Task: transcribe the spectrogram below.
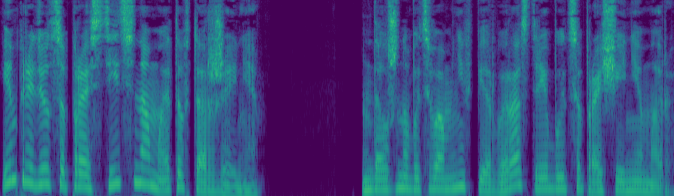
им придется простить нам это вторжение. Должно быть, вам не в первый раз требуется прощение мэра.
